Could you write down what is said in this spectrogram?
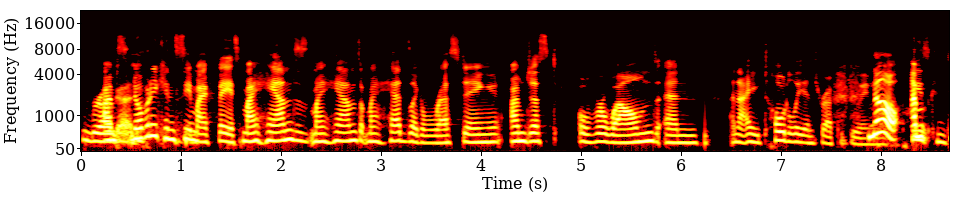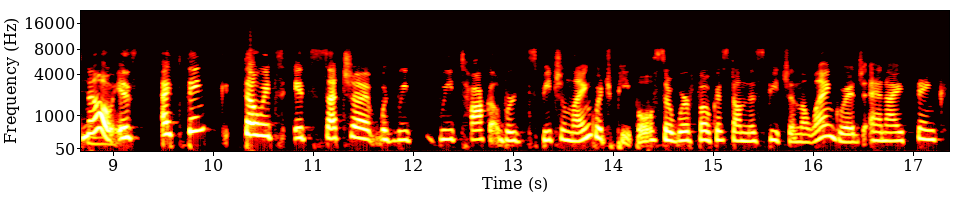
real I'm, good. Nobody can see my face. My hands, my hands, my head's like resting. I'm just overwhelmed and and I totally interrupted you. Amy. No, please I'm, continue. no, it's I think though it's it's such a we we talk we're speech and language people, so we're focused on the speech and the language, and I think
